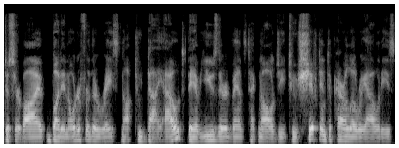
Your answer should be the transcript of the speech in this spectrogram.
to survive. But in order for their race not to die out, they have used their advanced technology to shift into parallel realities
